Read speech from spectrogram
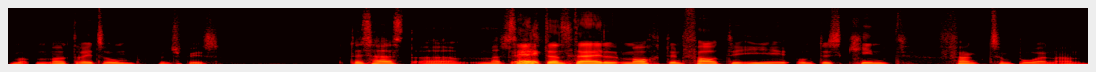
Man, man dreht es um, den Spieß. Das heißt, äh, man Das Elternteil macht den VTI und das Kind fängt zum Bohren an.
